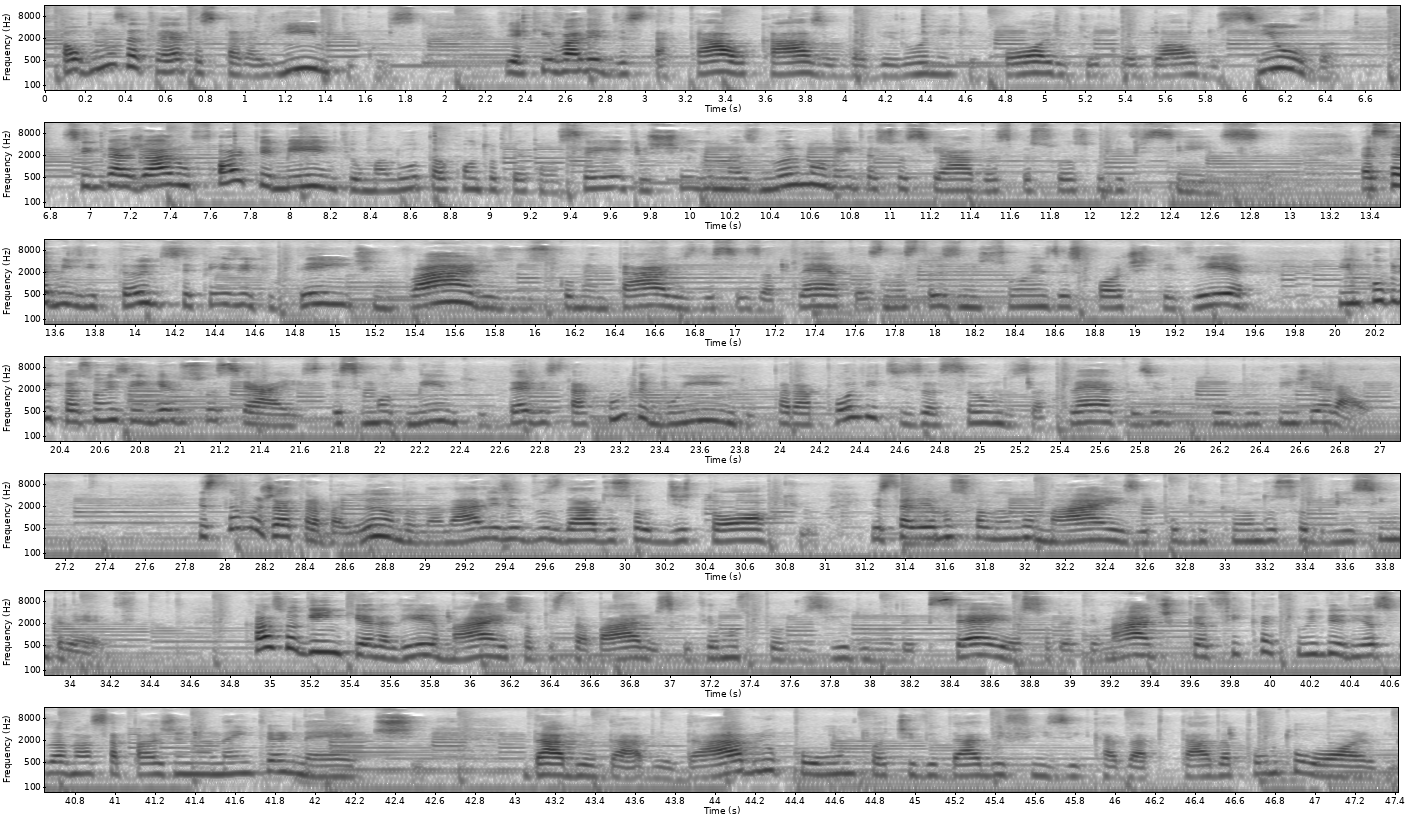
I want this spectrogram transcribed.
Alguns atletas paralímpicos, e aqui vale destacar o caso da Verônica Hipólito e Clodoaldo Silva, se engajaram fortemente em uma luta contra o preconceito e estigmas normalmente associados às pessoas com deficiência. Essa militante se fez evidente em vários dos comentários desses atletas nas transmissões da Sport TV e em publicações em redes sociais. Esse movimento deve estar contribuindo para a politização dos atletas e do público em geral. Estamos já trabalhando na análise dos dados de Tóquio. Estaremos falando mais e publicando sobre isso em breve. Caso alguém queira ler mais sobre os trabalhos que temos produzido no Lepseia sobre a temática, fica aqui o endereço da nossa página na internet www.atividadefisicaadaptada.org.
